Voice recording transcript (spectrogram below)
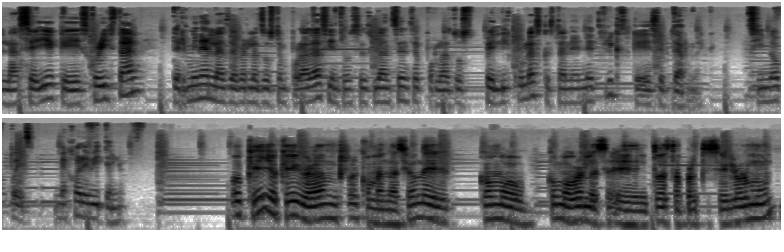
la serie que es Crystal, terminen las de ver las dos temporadas y entonces láncense por las dos películas que están en Netflix, que es Eternal. Si no, pues mejor evítenlo. Ok, ok, gran recomendación de cómo, cómo ver eh, toda esta parte de Sailor Moon.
